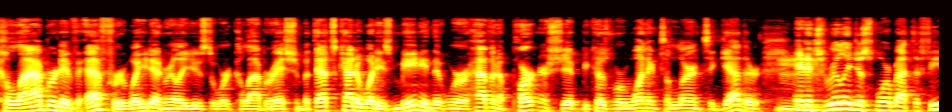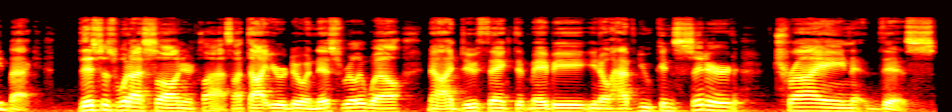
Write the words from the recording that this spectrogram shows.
collaborative effort. Well, he doesn't really use the word collaboration, but that's kind of what he's meaning that we're having a partnership because we're wanting to learn together. Mm-hmm. And it's really just more about the feedback this is what I saw in your class. I thought you were doing this really well. Now, I do think that maybe, you know, have you considered trying this?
